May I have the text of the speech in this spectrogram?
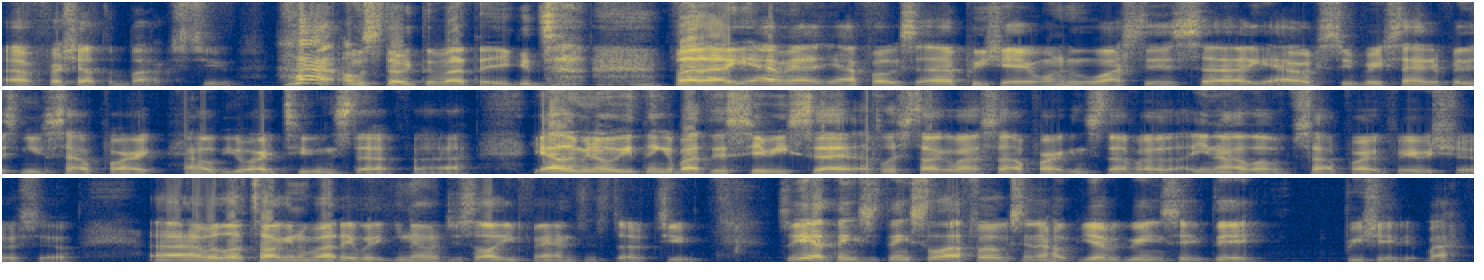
uh, fresh out the box too. I'm stoked about that. You can tell. But uh, yeah, man, yeah, folks. I uh, appreciate everyone who watched this. Uh, yeah, I'm super excited for this new South Park. I hope you are too and stuff. Uh, yeah, let me know what you think about this series set. Let's talk about South Park and stuff. I, you know, I love South Park, favorite show. So, uh, I would love talking about it with you know just all you fans and stuff too. So yeah, thanks, thanks a lot, folks, and I hope you have a great and safe day. Appreciate it. Bye.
